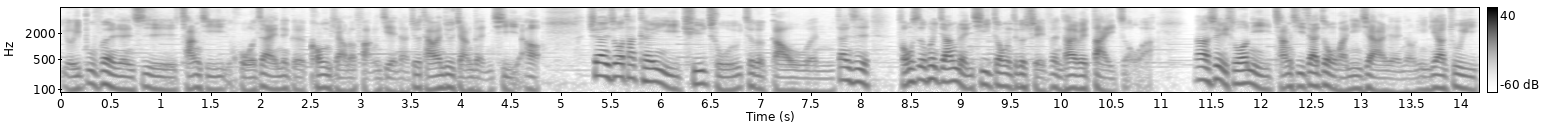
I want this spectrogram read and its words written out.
有一部分人是长期活在那个空调的房间的，就台湾就讲冷气啊。虽然说它可以驱除这个高温，但是同时会将冷气中的这个水分，它会带走啊。那所以说，你长期在这种环境下的人哦，你一定要注意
